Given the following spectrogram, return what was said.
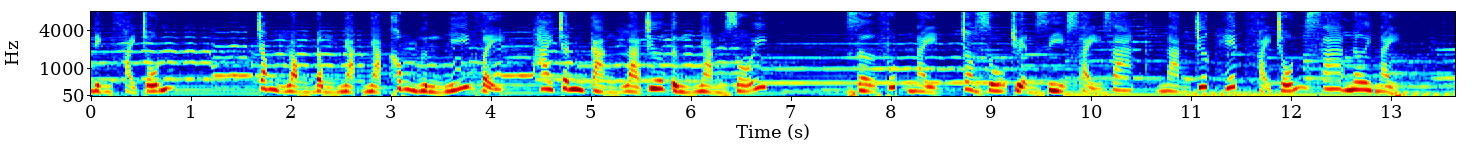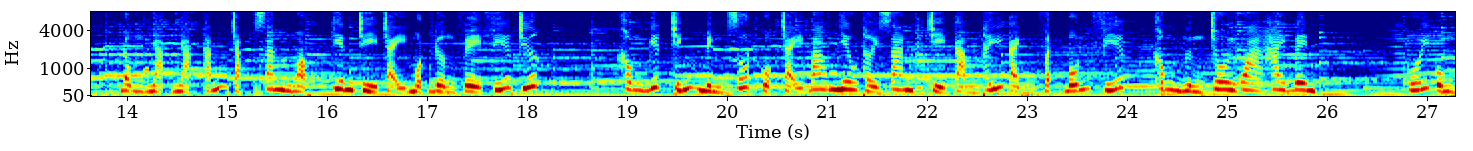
định phải trốn. Trong lòng đồng nhạc nhạc không ngừng nghĩ vậy, Hai chân càng là chưa từng nhàn dối Giờ phút này, cho dù chuyện gì xảy ra, Nàng trước hết phải trốn xa nơi này. Đồng nhạc nhạc cắn chặt răng ngọc, Kiên trì chạy một đường về phía trước. Không biết chính mình rốt cuộc chạy bao nhiêu thời gian, Chỉ cảm thấy cảnh vật bốn phía Không ngừng trôi qua hai bên. Cuối cùng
